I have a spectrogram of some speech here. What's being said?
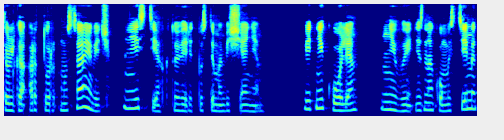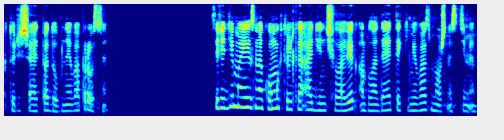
Только Артур Мусаевич не из тех, кто верит пустым обещаниям. Ведь ни Коля, ни вы не знакомы с теми, кто решает подобные вопросы. Среди моих знакомых только один человек обладает такими возможностями,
